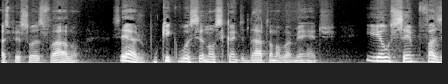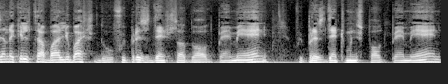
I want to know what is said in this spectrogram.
as pessoas falam, Sérgio, por que, que você não se candidata novamente? E eu sempre fazendo aquele trabalho de bastidor. Fui presidente estadual do PMN, fui presidente municipal do PMN,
